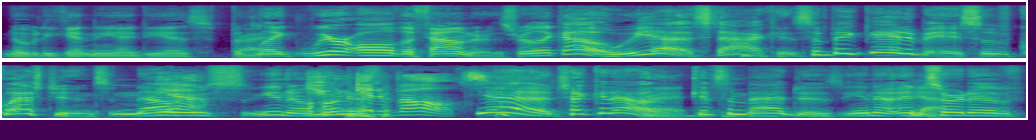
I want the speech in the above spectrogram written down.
Nobody getting any ideas, but Right. like we're all the founders. We're like, oh yeah, Stack. It's a big database of questions, and now Yeah. there's you know you can get involved. yeah, check it out. Right. Get some badges, you know, and Yeah. sort of,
